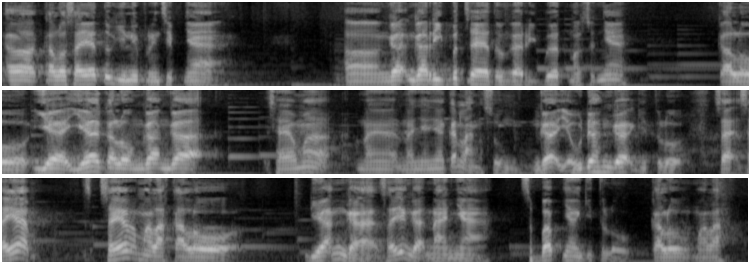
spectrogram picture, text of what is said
eh, kalau saya tuh gini prinsipnya. Eh, nggak nggak ribet saya tuh nggak ribet. Maksudnya kalau iya iya kalau enggak enggak. Saya mah nanya, nanyanya kan langsung. Enggak ya udah enggak gitu loh. Saya saya saya malah kalau dia enggak saya enggak nanya sebabnya gitu loh. Kalau malah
